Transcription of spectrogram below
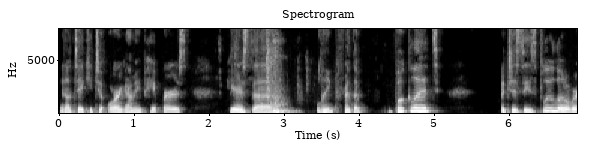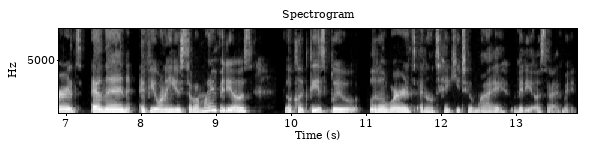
It'll take you to origami papers. Here's the link for the booklet, which is these blue little words. And then if you want to use some of my videos, you'll click these blue little words and it'll take you to my videos that I've made.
